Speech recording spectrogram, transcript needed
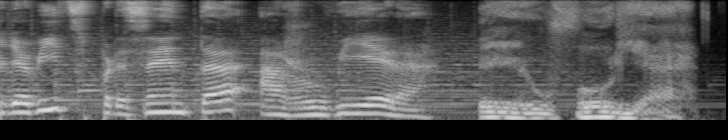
Guayabits presenta a Rubiera. Euforia.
